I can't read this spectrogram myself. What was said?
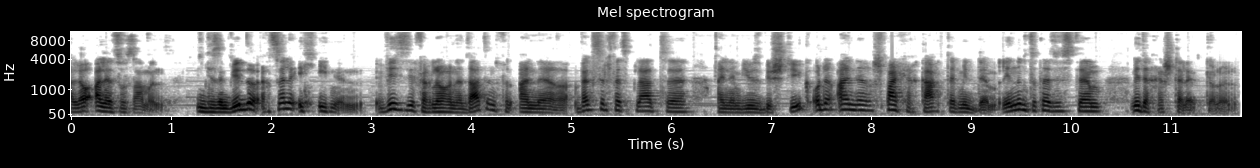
Hallo alle zusammen. In diesem Video erzähle ich Ihnen, wie Sie verlorene Daten von einer Wechselfestplatte, einem USB-Stick oder einer Speicherkarte mit dem Linux-Dateisystem wiederherstellen können.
